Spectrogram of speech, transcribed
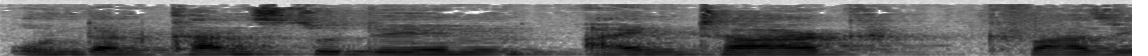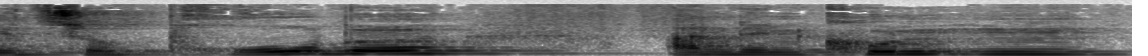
und dann kannst du den einen Tag quasi zur Probe an den Kunden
